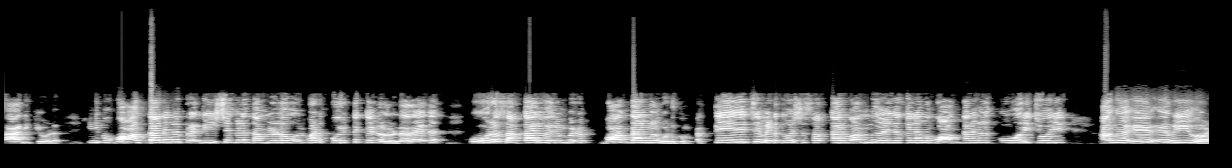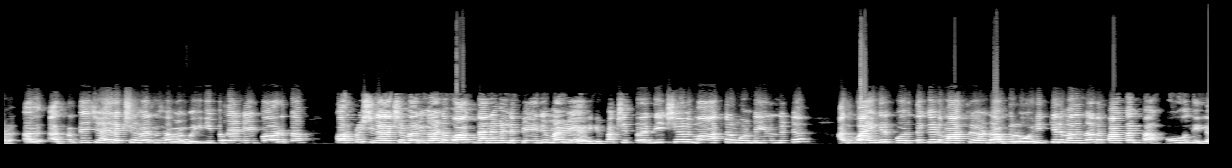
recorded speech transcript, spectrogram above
സാധിക്കുകയുള്ളൂ. ഇനിയിപ്പോ വാഗ്ദാനങ്ങളും പ്രതീക്ഷകളും തമ്മിലുള്ള ഒരുപാട് പൊരുത്തക്കേടുകളുണ്ട്. അതായത് ഓരോ സർക്കാർ വരുമ്പോഴും വാഗ്ദാനങ്ങൾ കൊടുക്കും. പ്രത്യേകിച്ചും ഇടതുപക്ഷ സർക്കാർ വന്നു കഴിഞ്ഞാൽ തന്നെ അങ്ങ് വാഗ്ദാനങ്ങൾ കോരി ചോരി അങ്ങ് എറിയുവാണ്. പ്രത്യേകിച്ച് ഇലക്ഷൻ വരുന്ന സമയമാകുമ്പോൾ ഇനിയിപ്പോ തന്നെ ഇപ്പൊ അടുത്ത കോർപ്പറേഷൻ ഇലക്ഷൻ വരികയാണ് വാഗ്ദാനങ്ങളുടെ പേര് മഴയായിരിക്കും. പക്ഷെ പ്രതീക്ഷകൾ മാത്രം കൊണ്ട് ഇരുന്നിട്ട് അത് ഭയങ്കര പൊരുത്തക്കേട് മാത്രമേ ഉണ്ടാകത്തുള്ളൂ ഒരിക്കലും അത് നടപ്പാക്കാൻ പോകുന്നില്ല.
